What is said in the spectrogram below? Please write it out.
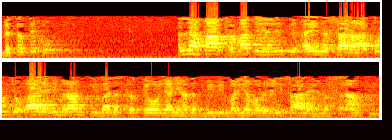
میں تو دیکھو۔ اللہ پاک فرماتے ہیں کہ اے نسارا تم جو آل عمران کی عبادت کرتے ہو یعنی حضرت بی بی مریم اور عیسیٰ علیہ السلام کی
